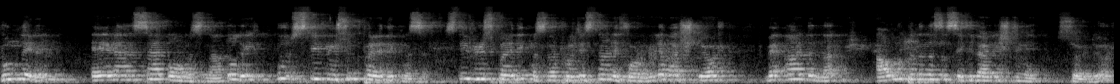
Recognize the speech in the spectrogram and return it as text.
Bunların evrensel olmasından dolayı bu Steve Bruce'un paradigması. Steve paradigmasına protestan reformuyla başlıyor ve ardından Avrupa'da nasıl sekülerleştiğini söylüyor.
